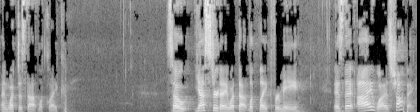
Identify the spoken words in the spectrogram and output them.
And what does that look like? So, yesterday, what that looked like for me is that I was shopping.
